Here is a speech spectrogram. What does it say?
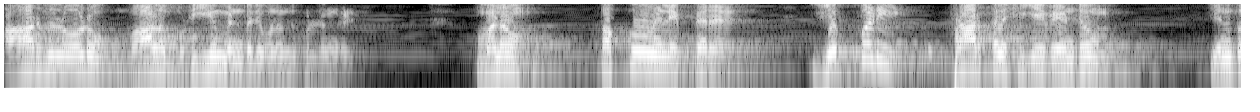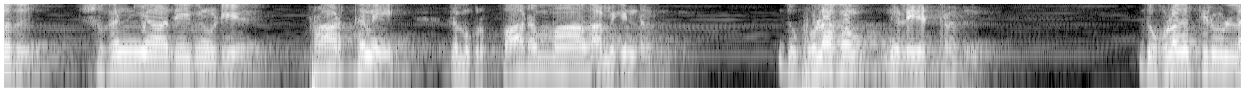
ஆறுதலோடும் வாழ முடியும் என்பதை உணர்ந்து கொள்ளுங்கள். மனம் பக்குவ நிலை பெற எப்படி பிரார்த்தனை செய்ய வேண்டும் என்பது சுகன்யா தேவியினுடைய பிரார்த்தனை நமக்கு ஒரு பாடமாக அமைகின்றது. இந்த உலகம் நிலையற்றது. இந்த உலகத்தில் உள்ள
